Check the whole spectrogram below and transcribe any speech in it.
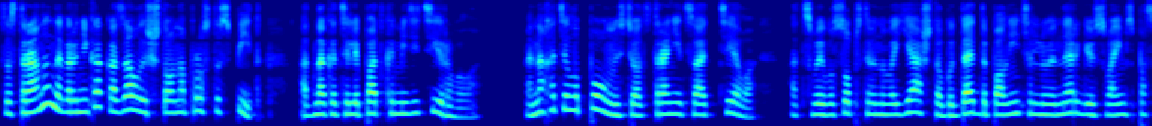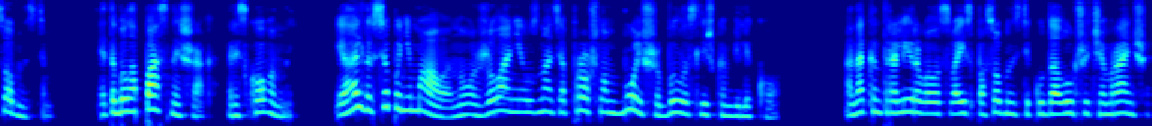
Со стороны наверняка казалось, что она просто спит, однако телепатка медитировала. Она хотела полностью отстраниться от тела, от своего собственного «я», чтобы дать дополнительную энергию своим способностям. Это был опасный шаг, рискованный. И Альда все понимала, но желание узнать о прошлом больше было слишком велико. Она контролировала свои способности куда лучше, чем раньше.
